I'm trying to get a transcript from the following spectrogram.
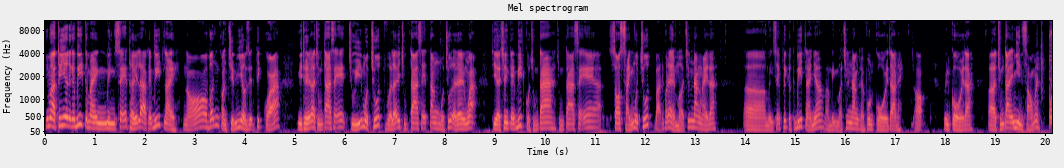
Nhưng mà tuy nhiên cái beat của mình mình sẽ thấy là cái beat này nó vẫn còn chiếm nhiều diện tích quá. Vì thế là chúng ta sẽ chú ý một chút vừa nãy chúng ta sẽ tăng một chút ở đây đúng không ạ? Thì ở trên cái beat của chúng ta chúng ta sẽ so sánh một chút. Bạn có thể mở chức năng này ra. À, mình sẽ pick ở cái beat này nhá và mình mở chức năng cái vocal ra này. Đó vocal ra. Và chúng ta sẽ nhìn sóng này.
